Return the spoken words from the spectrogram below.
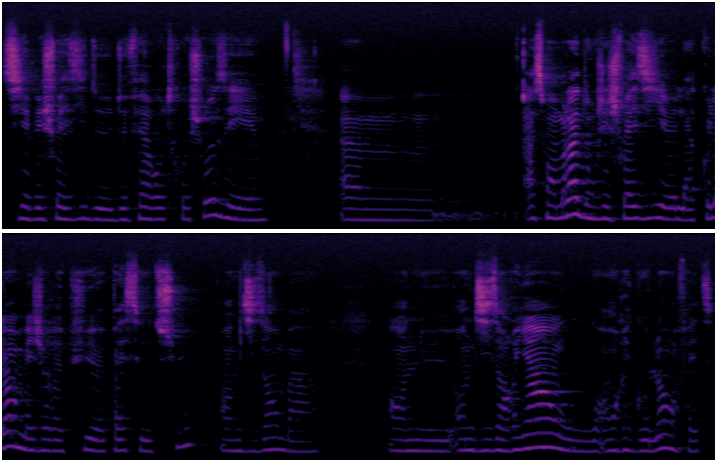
si j'avais choisi de, faire autre chose. Et euh, à ce moment-là, donc j'ai choisi euh, la colère, mais j'aurais pu passer au-dessus en me disant, bah, en ne, en disant rien ou en rigolant en fait.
